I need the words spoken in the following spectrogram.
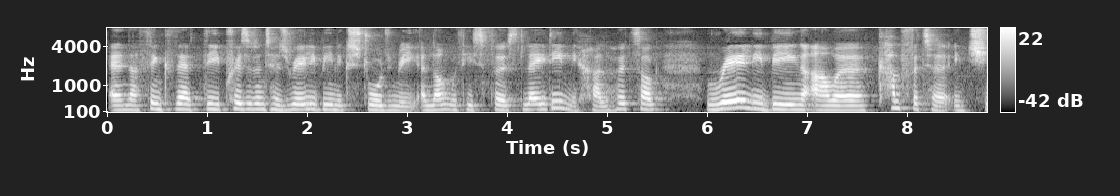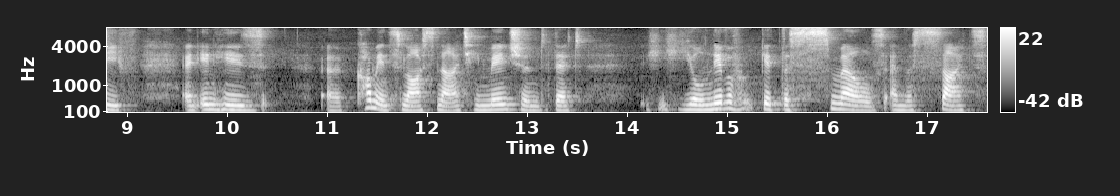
And I think that the president has really been extraordinary, along with his first lady, Michal Herzog, really being our comforter in chief. And in his uh, comments last night, he mentioned that he, he'll never get the smells and the sights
